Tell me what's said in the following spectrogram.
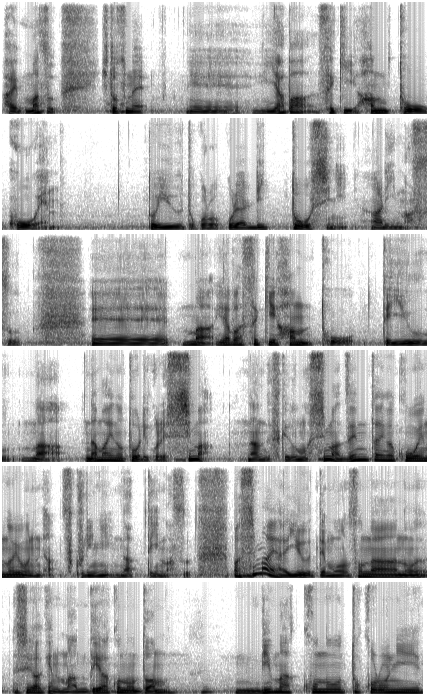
はい、まず1つ目、えー、矢場関半島公園というところこれは立東市にあります。えーまあ矢場関半島っていう、まあ、名前の通りこれ島なんですけども島全体が公園のような作りになっています。まあ、島や言うてもそんなあの滋賀県のまあ琵琶湖のドア琵琶湖のところに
